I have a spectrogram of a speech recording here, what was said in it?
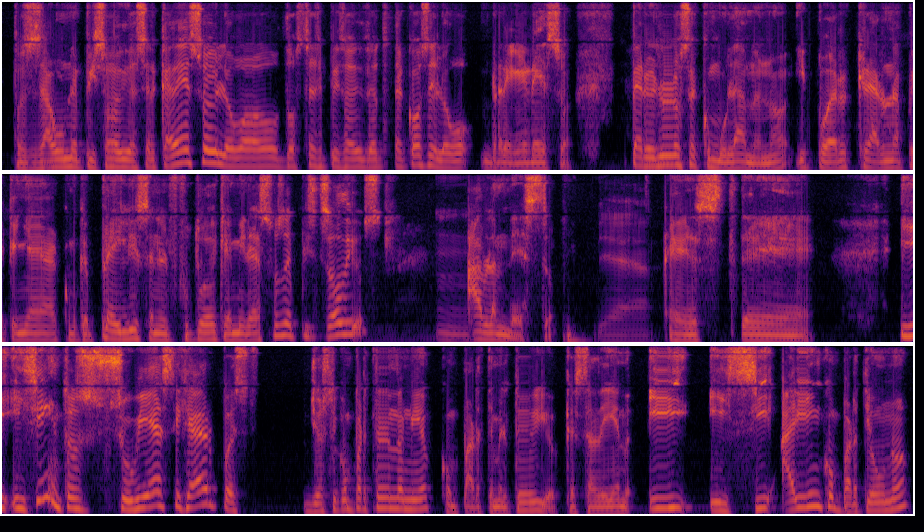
Entonces hago un episodio acerca de eso y luego dos, tres episodios de otra cosa y luego regreso. Pero irlos acumulando, ¿no? Y poder crear una pequeña como que playlist en el futuro de que, mira, esos episodios mm. hablan de esto. Este. Y, y sí, entonces subí a este dije, a ver, pues yo estoy compartiendo el mío, compárteme el tuyo que está leyendo. Y, y sí, alguien compartió uno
